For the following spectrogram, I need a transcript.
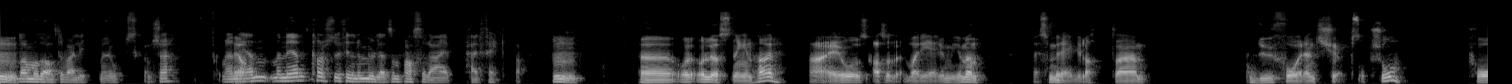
Mm. Da må du alltid være litt mer obs, kanskje. Men, ja. igjen, men, igjen, kanskje du finner en mulighet som passer deg perfekt, da. Mm. Uh, og, og, løsningen her er jo Altså, det varierer mye, men det er som regel at uh, du får en kjøpsopsjon på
